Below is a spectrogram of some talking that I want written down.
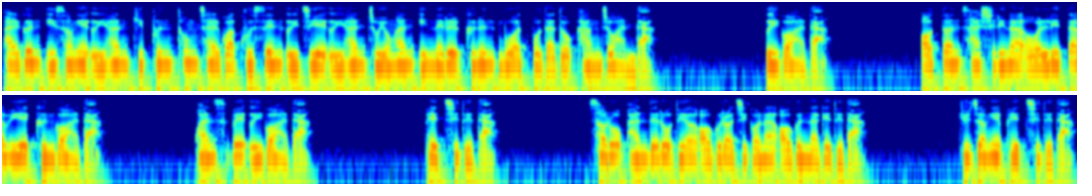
밝은 이성에 의한 깊은 통찰과 굳센 의지에 의한 조용한 인내를 그는 무엇보다도 강조한다. 의거하다. 어떤 사실이나 원리 따위에 근거하다. 관습에 의거하다. 배치되다. 서로 반대로 되어 어그러지거나 어긋나게 되다. 규정에 배치되다.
